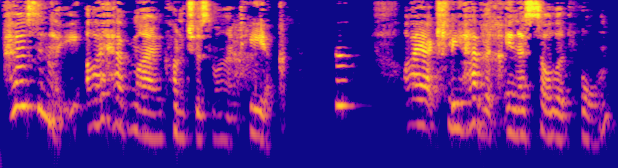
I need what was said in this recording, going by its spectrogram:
personally, I have my unconscious mind here. I actually have it in a solid form.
